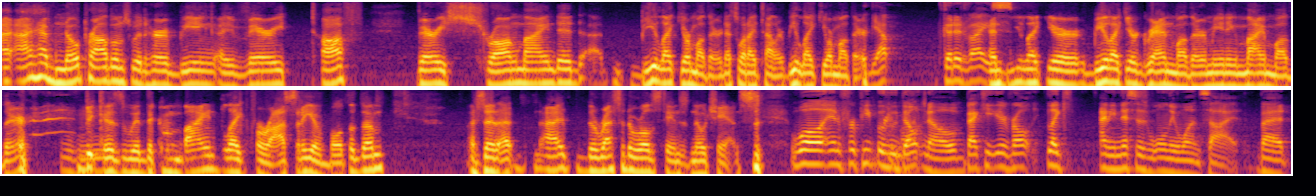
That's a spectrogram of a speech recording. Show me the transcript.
I I have no problems with her being a very tough, very strong-minded. uh, Be like your mother. That's what I tell her. Be like your mother, Yep, good advice. and be like your be like your grandmother, meaning my mother. Mhm. because with the combined like ferocity of both of them, I said I, I the rest of the world stands no chance. Well, and for people who don't know, Becky, you're like, I mean, this is only one side, but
